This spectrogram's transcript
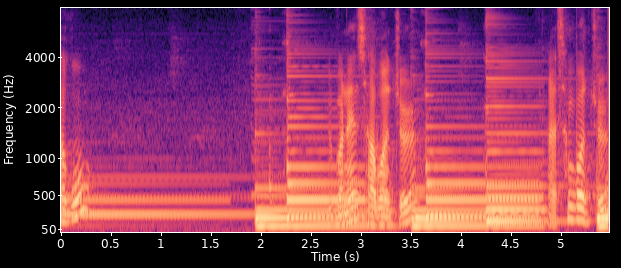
하고 이번엔 4번 줄 아, 3번 줄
